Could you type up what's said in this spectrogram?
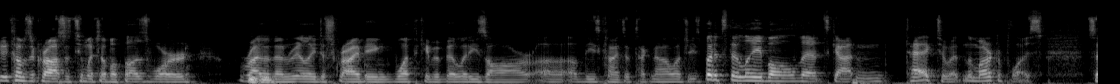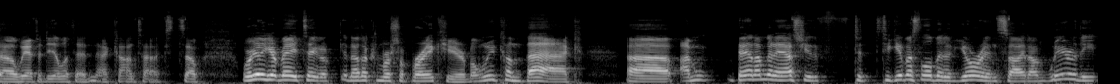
it comes across as too much of a buzzword rather mm-hmm. than really describing what the capabilities are uh, of these kinds of technologies. But it's the label that's gotten tagged to it in the marketplace. So we have to deal with it in that context. So we're going to get ready to take a, another commercial break here. But when we come back, uh, I'm Ben. I'm going to ask you to, to give us a little bit of your insight on where the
